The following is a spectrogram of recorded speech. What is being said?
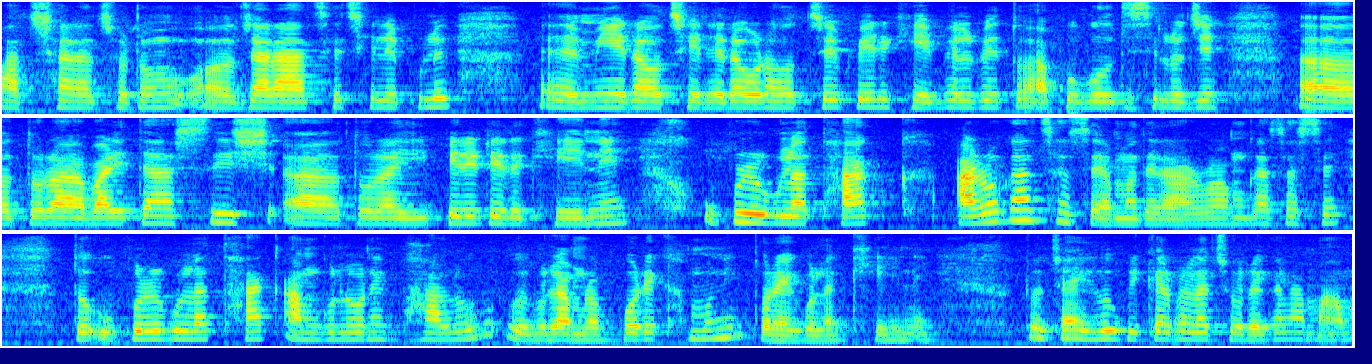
বাচ্চারা, ছোটো যারা আছে ছেলেপুলে মেয়েরাও, ছেলেরা, ওরা হচ্ছে পেরে খেয়ে ফেলবে। তো আপু বলতেছিল যে তোরা বাড়িতে আসছিস তোরা এই পেরে টেরে খেয়ে নে। উপরেরগুলা থাক। আরও গাছ আছে, আমাদের আরও আম গাছ আছে। তো উপরেরগুলা থাক, আমগুলো অনেক ভালো, ওইগুলো আমরা পরে খামনি, তোরা এগুলা খেয়ে নে। তো যাই হোক, বিকালবেলা চলে গেলাম আম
